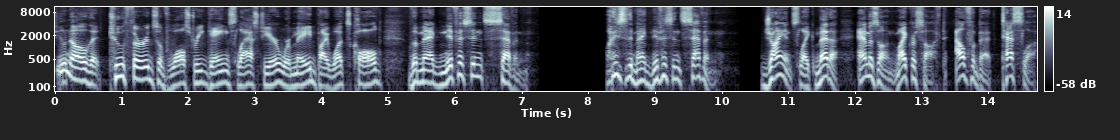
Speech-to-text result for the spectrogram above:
Do you know that two thirds of Wall Street gains last year were made by what's called the Magnificent Seven? What is the Magnificent Seven? Giants like Meta, Amazon, Microsoft, Alphabet, Tesla.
